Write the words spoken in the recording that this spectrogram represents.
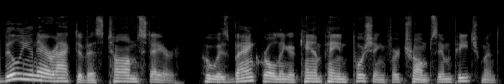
Billionaire activist Tom Steyer, who is bankrolling a campaign pushing for Trump's impeachment,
